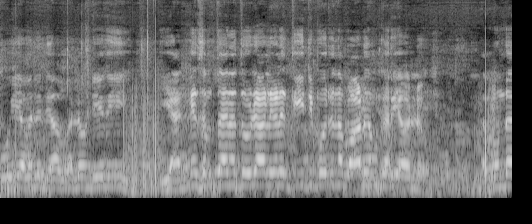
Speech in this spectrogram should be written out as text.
പോയി അവർ വല്ലതും ചെയ്ത് ഈ- അന്യ സംസ്ഥാന തൊഴിലാളികളെ തീറ്റിപ്പോരുന്ന പാട് നമുക്കറിയാമല്ലോ. അതുകൊണ്ട്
